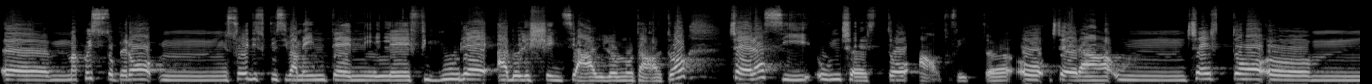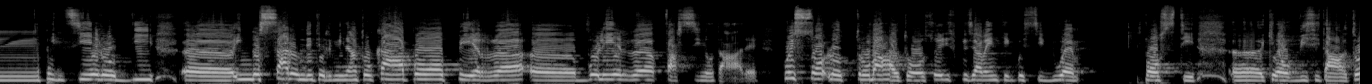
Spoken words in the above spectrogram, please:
ehm, ma questo però mh, solo ed esclusivamente nelle figure adolescenziali l'ho notato, c'era sì un certo outfit o c'era un certo um, pensiero di uh, indossare un determinato capo per uh, voler farsi notare. Questo l'ho trovato solo ed esclusivamente in questi due posti eh, che ho visitato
